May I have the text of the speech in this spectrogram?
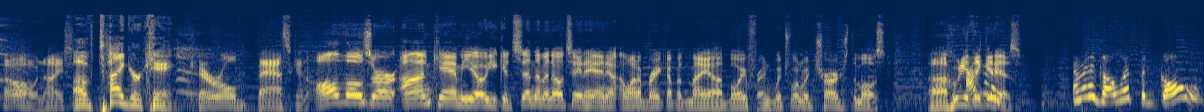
Oh, nice. of Tiger King. Carole Baskin. All those are on Cameo. You could send them a note saying, hey, I, I want to break up with my uh, boyfriend. Which one would charge the most? Uh, who do you I'm think gonna- it is? I'm going to go with the gold.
